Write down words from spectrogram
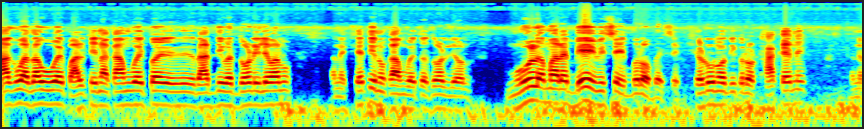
માગવા જવું હોય પાર્ટીના કામ હોય તો રાત દિવસ દોડી લેવાનું અને ખેતીનું કામ હોય તો દોડી લેવાનું. મૂળ અમારે બે વિષય બરોબર છે. ખેડૂતનો દીકરો ઠાકે નહીં અને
